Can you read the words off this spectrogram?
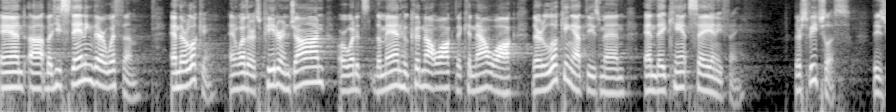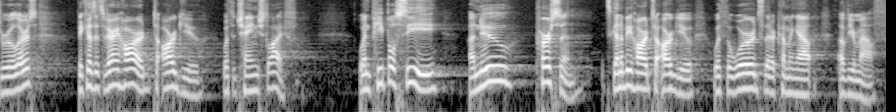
And, uh, but he's standing there with them, and they're looking and whether it's Peter and John or what it's the man who could not walk that can now walk, they're looking at these men and they can't say anything. They're speechless, these rulers, because it's very hard to argue with a changed life. When people see a new person, it's going to be hard to argue with the words that are coming out of your mouth.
